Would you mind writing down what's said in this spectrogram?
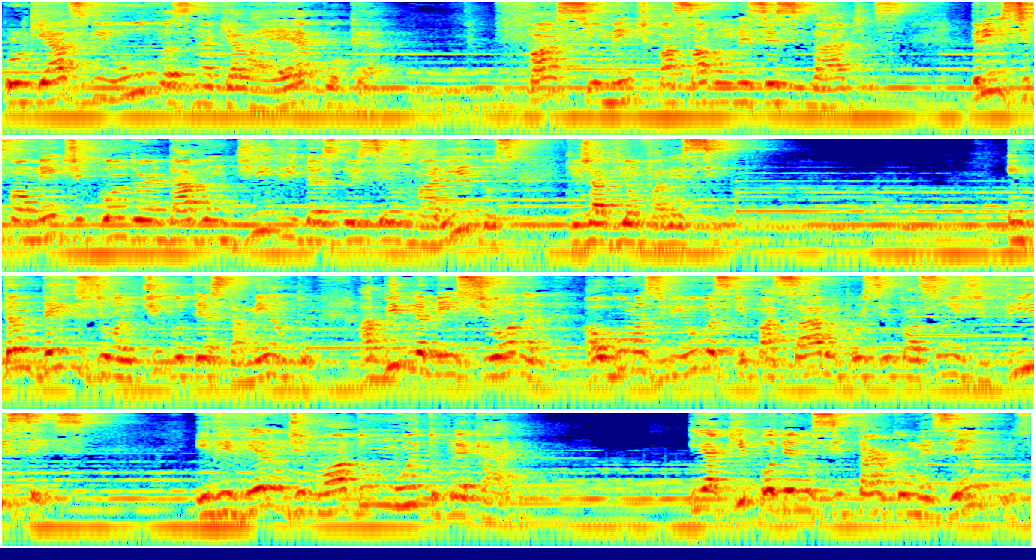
Porque as viúvas naquela época facilmente passavam necessidades, principalmente quando herdavam dívidas dos seus maridos que já haviam falecido. Então, desde o Antigo Testamento, a Bíblia menciona algumas viúvas que passaram por situações difíceis e viveram de modo muito precário. E aqui podemos citar como exemplos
